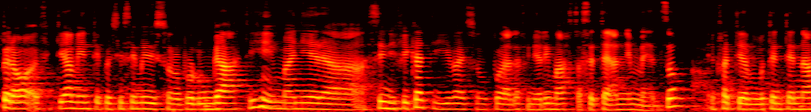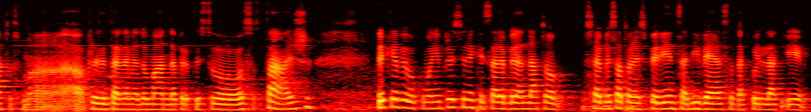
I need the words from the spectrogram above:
Però effettivamente questi sei mesi sono prolungati in maniera significativa e sono poi alla fine rimasta sette anni e mezzo. Infatti avevo tentennato insomma, a presentare la mia domanda per questo stage perché avevo come l'impressione che sarebbe, andato, sarebbe stata un'esperienza diversa da quella che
